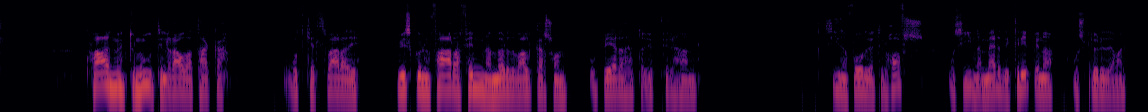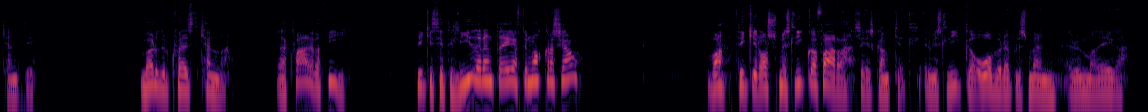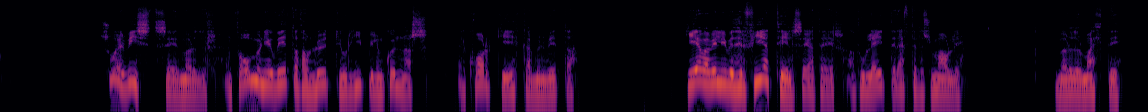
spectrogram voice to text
Hvað myndu nú til ráða taka? Rótkjell svaraði, við skulum fara að finna mörð Valgarsson og bera þetta upp fyrir hann. Síðan fóru þau til Hofs og sína merði gripina og spurði ef hann kendi mörður hvaðst kenna. Eða hvað er að því? Þykir sér til líðarenda eigi eftir nokkra sjá? Vant þykir oss með slíku að fara, segir Skamkjell, er við slíka ofuröflis menn er um að eiga. Svo er víst, segir mörður, en þó mun ég vita þá hluti úr hýpilum Gunnars, er kvorki ykkar mun vita. Gefa viljið við þér fér til, segja þeir, að þú leitir eftir þessu máli. Mörður mælti,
